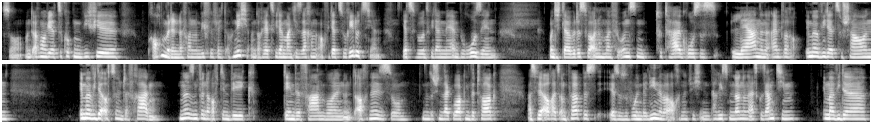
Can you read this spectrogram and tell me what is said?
So. Und auch mal wieder zu gucken, wie viel brauchen wir denn davon und wie viel vielleicht auch nicht. Und auch jetzt wieder manche Sachen auch wieder zu reduzieren. Jetzt, wo wir uns wieder mehr im Büro sehen. Und ich glaube, das war auch nochmal für uns ein total großes Lernen, einfach immer wieder zu schauen, immer wieder auch zu hinterfragen. Ne, sind wir noch auf dem Weg, den wir fahren wollen? Und auch, ne, so, man so schön sagt, walking the talk, was wir auch als On Purpose, also sowohl in Berlin, aber auch natürlich in Paris und London als Gesamtteam immer wieder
